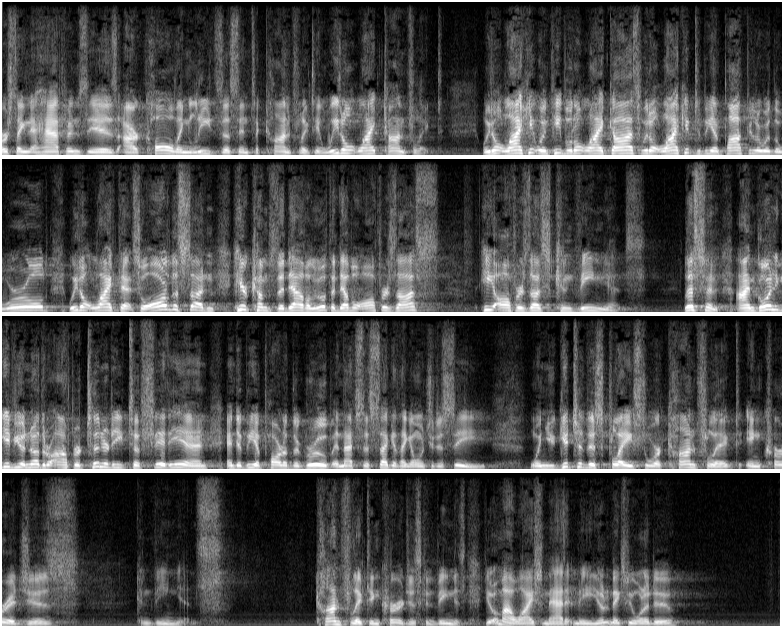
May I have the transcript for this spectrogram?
First thing that happens is our calling leads us into conflict, and we don't like conflict. We don't like it when people don't like us. We don't like it to be unpopular with the world. We don't like that. So all of a sudden, here comes the devil. You know what the devil offers us? He offers us convenience. Listen, I'm going to give you another opportunity to fit in and to be a part of the group. And that's the second thing I want you to see. When you get to this place where conflict encourages convenience, conflict encourages convenience. You know, my wife's mad at me. You know what it makes me want to do?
